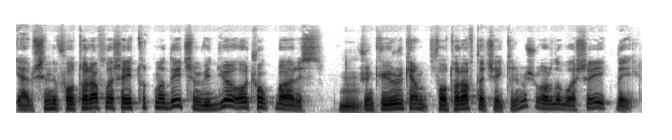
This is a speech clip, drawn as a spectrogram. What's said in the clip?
Yani şimdi fotoğrafla şey tutmadığı için video o çok bariz. Çünkü yürürken fotoğraf da çekilmiş orada başa eğik değil.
